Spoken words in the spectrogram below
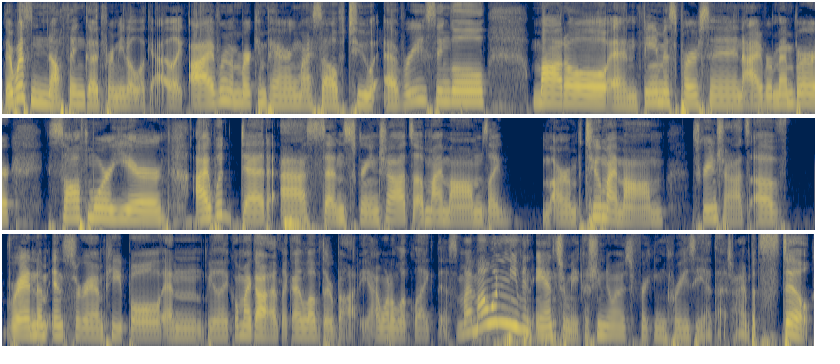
there was nothing good for me to look at. Like I remember comparing myself to every single model and famous person. I remember sophomore year, I would dead ass send screenshots of my mom's like or to my mom screenshots of random Instagram people and be like, oh my God, like I love their body. I want to look like this. My mom wouldn't even answer me because she knew I was freaking crazy at that time. But still,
